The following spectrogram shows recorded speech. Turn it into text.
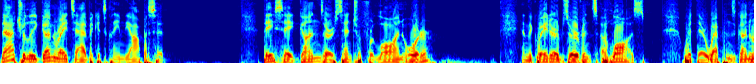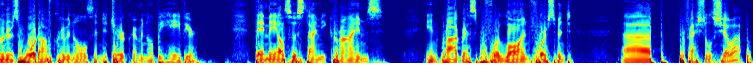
Naturally, gun rights advocates claim the opposite. They say guns are essential for law and order and the greater observance of laws. With their weapons, gun owners ward off criminals and deter criminal behavior. They may also stymie crimes in progress before law enforcement uh, professionals show up.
